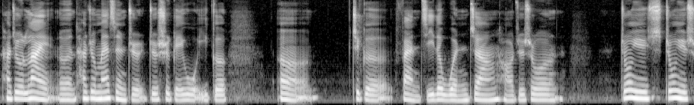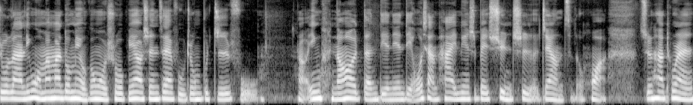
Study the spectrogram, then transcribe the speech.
他就 Line 呃他就 Messenger 就是给我一个呃这个反击的文章，好，就说。”终于，终于说了，连我妈妈都没有跟我说不要身在福中不知福。好，因为然后等点点点，我想他一定是被训斥了这样子的话，所以他突然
